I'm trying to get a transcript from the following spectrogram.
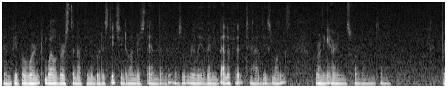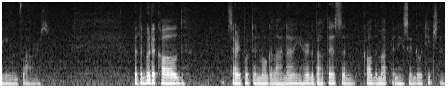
And people weren't well versed enough in the Buddha's teaching to understand that it wasn't really of any benefit to have these monks running errands for them and so bringing them flowers. But the Buddha called Sariputta and Moggallana, he heard about this and called them up and he said, go teach them.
